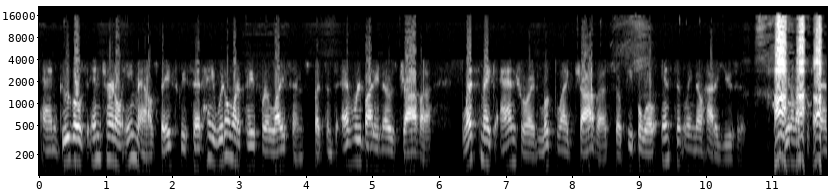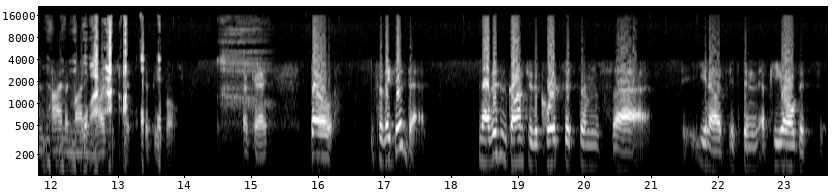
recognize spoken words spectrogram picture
And Google's internal emails basically said, hey, we don't want to pay for a license, but since everybody knows Java, let's make Android look like Java so people will instantly know how to use it. You don't have to spend time and money Wow. marketing it to people. Okay, so so they did that. Now this has gone through the court systems. Uh, you know, it's, it's been appealed. It's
